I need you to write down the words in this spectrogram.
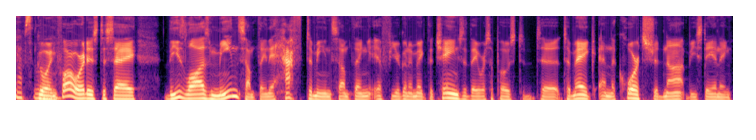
Absolutely. going forward is to say these laws mean something. They have to mean something if you're going to make the change that they were supposed to, to, to make, and the courts should not be standing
